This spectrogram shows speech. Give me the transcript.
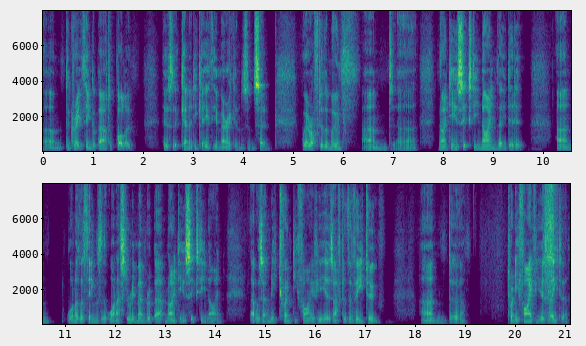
Um, the great thing about Apollo is that Kennedy gave the Americans and said, "We're off to the moon," and uh, 1969 they did it. And one of the things that one has to remember about 1969, that was only 25 years after the V2. And uh, 25 years later,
